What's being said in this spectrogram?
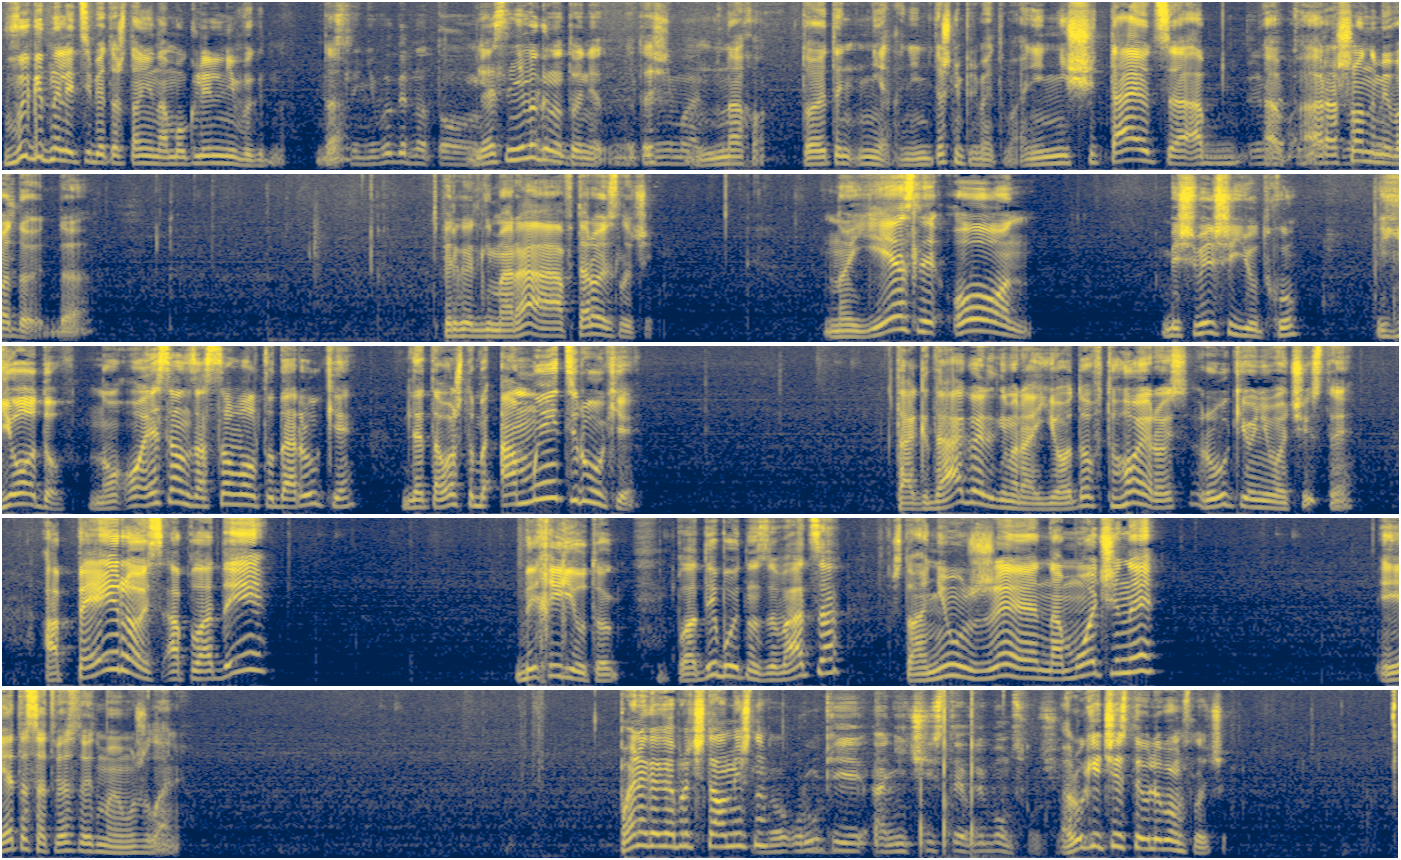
Выгодно ли тебе то, что они намокли или невыгодно? Да? Если невыгодно, то... Если не выгодно, они то нет. Не это щ- принимают. нахуй. То это нет, они не то, что не принимают его, они не считаются об, об- орошенными водой, да. Теперь говорит Гимара, а второй случай. Но если он бешвильши ютку, йодов, но о, если он засовывал туда руки для того, чтобы омыть руки, тогда, говорит Гимара, йодов тхойрос, руки у него чистые, а пейрос, а плоды Бихиютон. Плоды будут называться, что они уже намочены, и это соответствует моему желанию. Понял, как я прочитал Мишну? Но руки, они чистые в любом случае. Руки чистые в любом случае.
